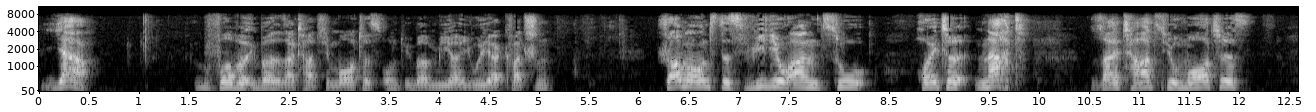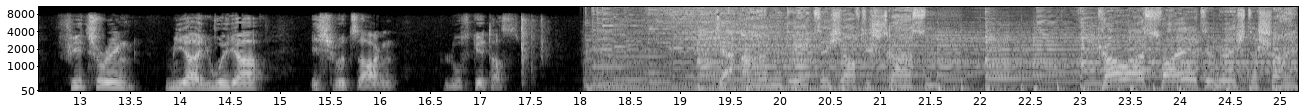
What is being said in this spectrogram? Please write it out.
Ja, bevor wir über Saltatio Mortis und über Mia Julia quatschen, schauen wir uns das Video an zu heute Nacht. Saltatio Mortis featuring Mia Julia. Ich würde sagen, los geht das. Der Abend legt sich auf die Straßen, grauer Asphalt im Lichterschein.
